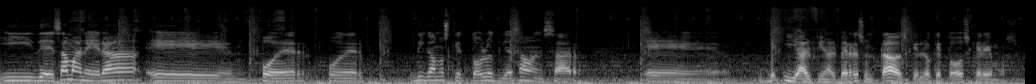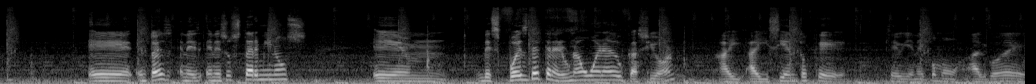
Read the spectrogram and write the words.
y, de esa manera eh, poder, poder, digamos que todos los días avanzar eh, y al final ver resultados, que es lo que todos queremos. entonces, en, esos términos, después de tener una buena educación, ahí, ahí siento que, que, viene como algo de,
